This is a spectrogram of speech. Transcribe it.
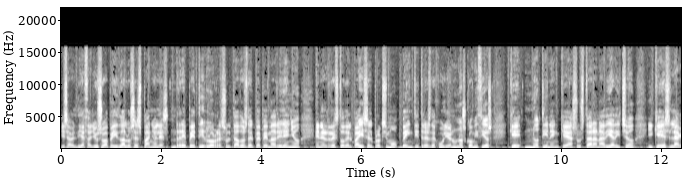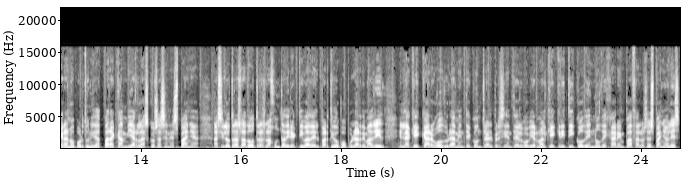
Isabel Díaz Ayuso ha pedido a los españoles repetir los resultados del PP madrileño en el resto del país el próximo 23 de julio, en unos comicios que no tienen que asustar a nadie, ha dicho, y que es la gran oportunidad para cambiar las cosas en España. Así lo trasladó tras la Junta Directiva del Partido Popular de Madrid, en la que cargó duramente contra el presidente presidente del gobierno al que criticó de no dejar en paz a los españoles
